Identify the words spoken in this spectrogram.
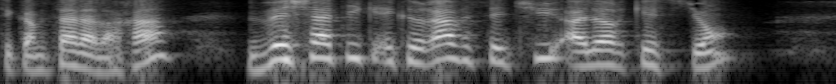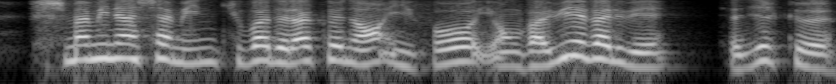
c'est comme ça la lacha, Veshatik et que Rav s'est tu à leur question, Shmamina Shamin, tu vois de là que non, il faut, on va lui évaluer. C'est-à-dire que,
